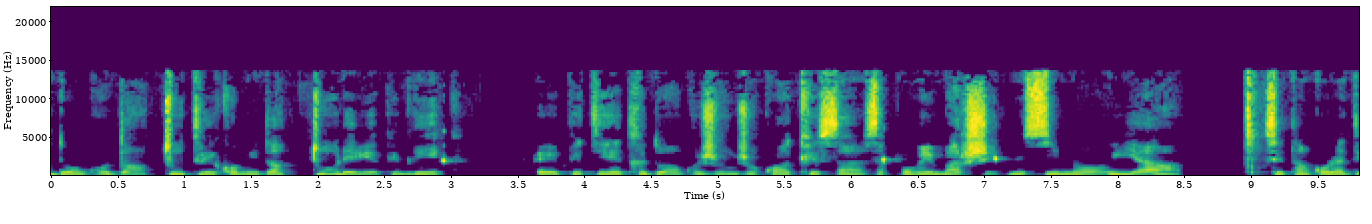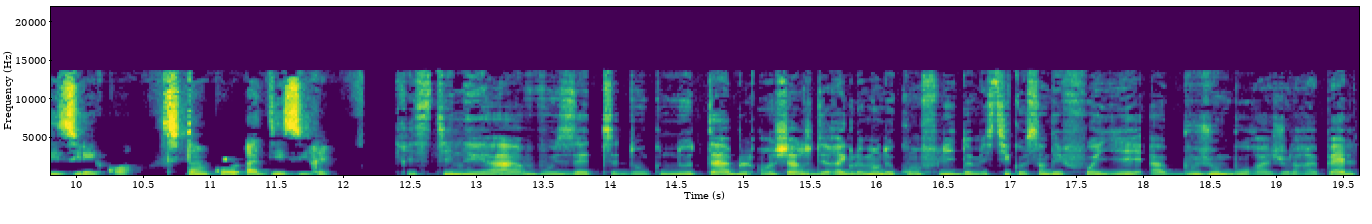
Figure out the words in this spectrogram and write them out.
donc dans toutes les communes, dans tous les lieux publics, et peut-être donc je, je crois que ça ça pourrait marcher, mais sinon il y a c'est encore à désirer quoi, c'est encore à désirer. Christine vous êtes donc notable en charge des règlements de conflits domestiques au sein des foyers à Bujumbura, je le rappelle.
